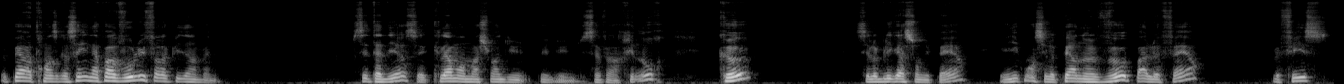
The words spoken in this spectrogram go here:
le père a transgressé, il n'a pas voulu faire la pidin ben. C'est-à-dire, c'est clairement machement du, du, du Sefer que c'est l'obligation du père, et uniquement si le père ne veut pas le faire, le fils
